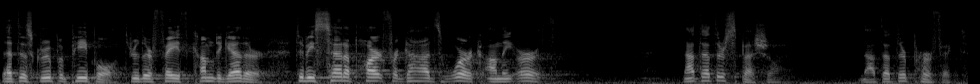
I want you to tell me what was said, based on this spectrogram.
That this group of people, through their faith, come together to be set apart for God's work on the earth. Not that they're special, not that they're perfect,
